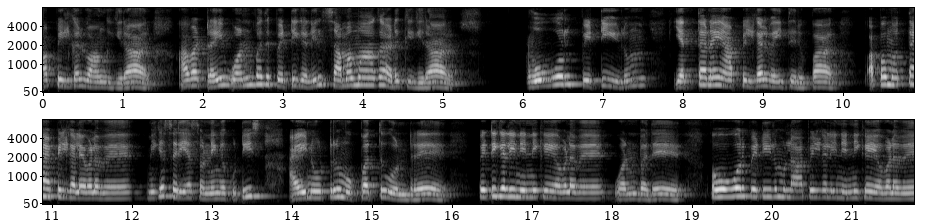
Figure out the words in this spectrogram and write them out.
ஆப்பிள்கள் வாங்குகிறார். அவற்றை ஒன்பது பெட்டிகளில் சமமாக அடுக்குகிறார். ஒவ்வொரு பெட்டியிலும் எத்தனை ஆப்பிள்கள் வைத்திருப்பார்? அப்போ மொத்த ஆப்பிள்கள் எவ்வளவு? மிக சரியாக சொன்னீங்க குட்டீஸ். ஐநூற்று முப்பத்து ஒன்று பெட்டிகளின் எண்ணிக்கை எவ்வளவு? ஒன்பது. இப்போ ஒவ்வொரு பெட்டியிலும் உள்ள ஆப்பிள்களின் எண்ணிக்கை எவ்வளவு?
